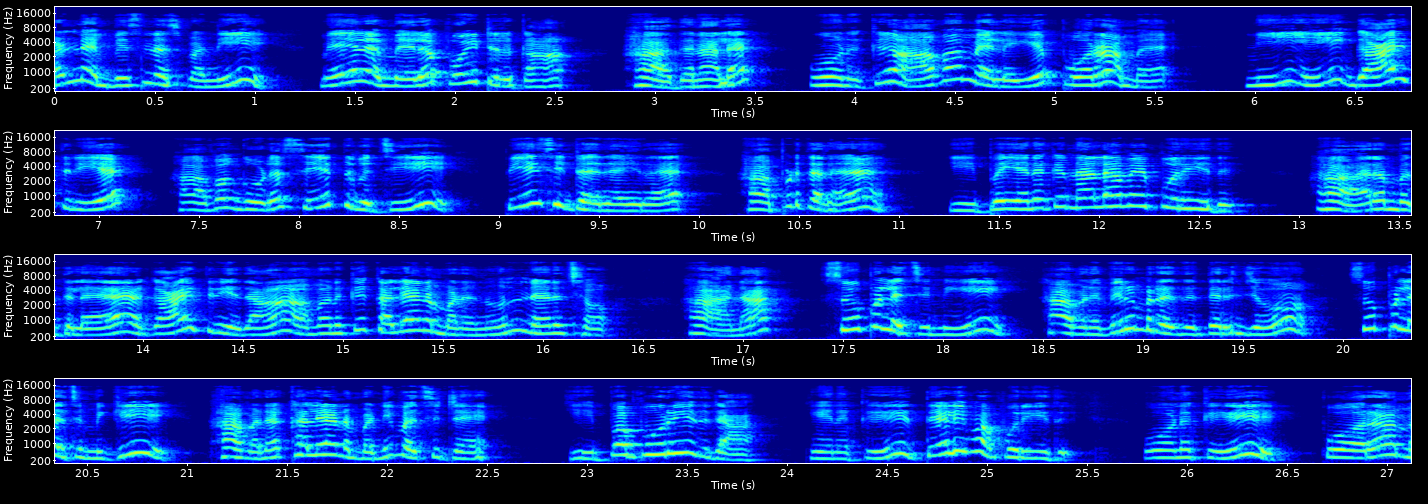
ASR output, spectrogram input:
அண்ணன் பிசினஸ் பண்ணி மேல மேல போயிட்டு இருக்கான். அதனால உனக்கு அவன் மேலேயே பொறாம. நீ காயத்ரிய அவன் கூட சேர்த்து வச்சு பேசிட்டு அறியிற அப்படித்தானே? இப்ப எனக்கு நல்லாவே புரியுது. ஆரம்பத்துல காயத்ரிய தான் அவனுக்கு கல்யாணம் பண்ணணும்னு நினைச்சோம். ஆனா சுப்புலட்சுமி அவனை விரும்புறது தெரிஞ்சும் சுப்புலட்சுமிக்கு அவனை கல்யாணம் பண்ணி வச்சுட்டேன். இப்ப புரியுதுடா. எனக்கு தெளிவா புரியுது. உனக்கு பொறாம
